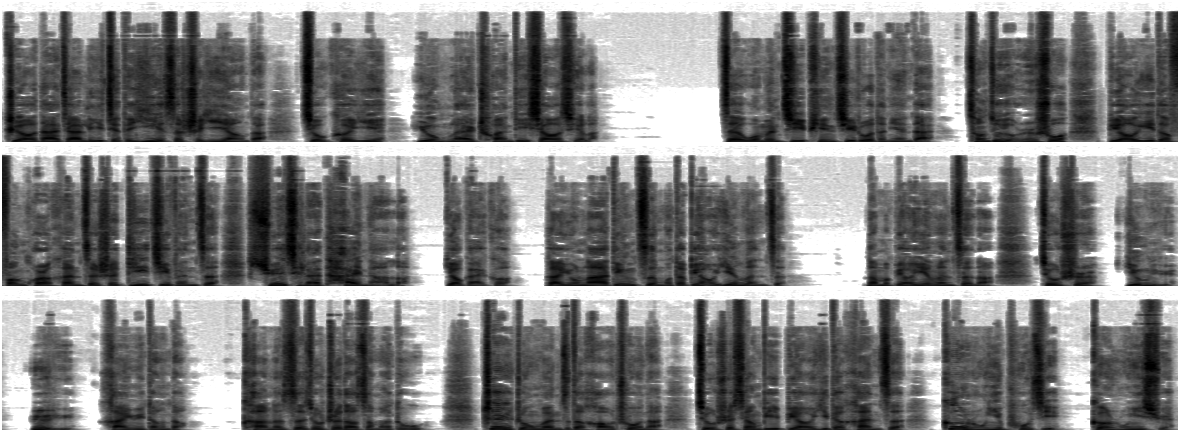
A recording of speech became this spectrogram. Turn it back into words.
只要大家理解的意思是一样的，就可以用来传递消息了。在我们积贫积弱的年代。曾就有人说，表意的方块汉字是低级文字，学起来太难了，要改革，改用拉丁字母的表音文字。那么表音文字呢，就是英语、日语、韩语等等，看了字就知道怎么读。这种文字的好处呢，就是相比表意的汉字更容易普及，更容易学。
